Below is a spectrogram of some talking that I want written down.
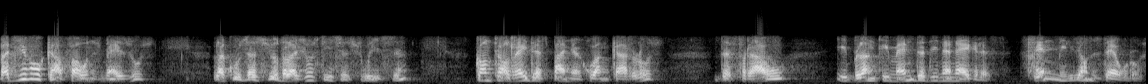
Vaig evocar fa uns mesos l'acusació de la justícia suïssa contra el rei d'Espanya, Juan Carlos, de frau i blanquiment de diner negres, 100 milions d'euros.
